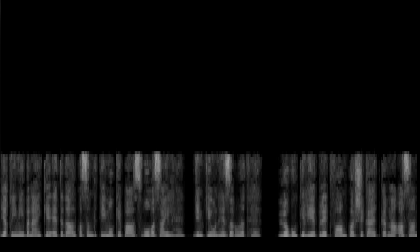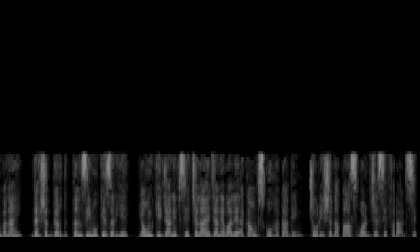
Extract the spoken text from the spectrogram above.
यकीनी बनाएँ कि एतदाल पसंद टीमों के पास वो वसाइल हैं जिनकी उन्हें ज़रूरत है लोगों के लिए प्लेटफॉर्म पर शिकायत करना आसान बनाएँ, दहशतगर्द तंजीमों के ज़रिए या उनकी जानिब से चलाए जाने वाले अकाउंट्स को हटा दें, चोरी शदा पासवर्ड जैसे फराड से।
